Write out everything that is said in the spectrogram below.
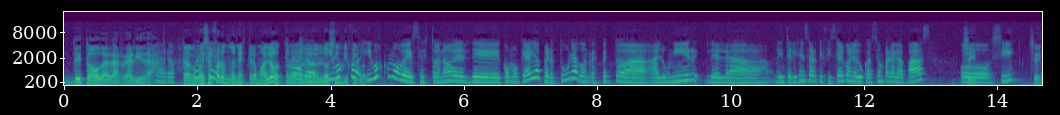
de toda la realidad. Claro, Claro, como que se fueron de un extremo al otro Claro, lo- los ¿y, vos, co- científicos. ¿y vos cómo ves esto, no? De, de- como que hay apertura con respecto a, al unir de la, la inteligencia artificial con la educación para la paz, o sí, Sí.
